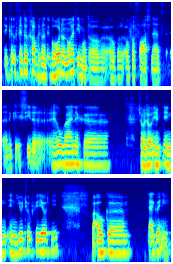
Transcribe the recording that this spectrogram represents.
ik, vind het ook grappig, want ik hoor er nooit iemand over, over, over Fastnet. En ik, ik zie er heel weinig, eh, sowieso in, in, in YouTube-video's niet. Maar ook, eh, ja, ik weet niet.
